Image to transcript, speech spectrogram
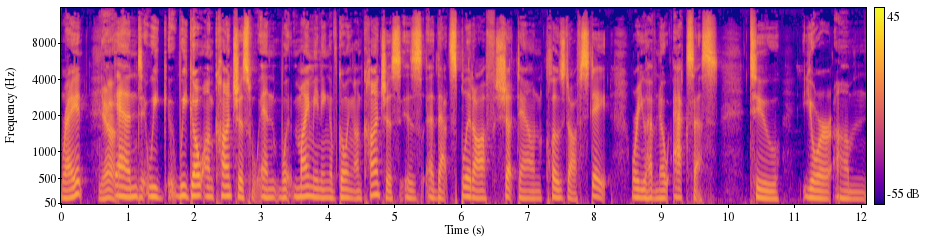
right Yeah. and we we go unconscious and what my meaning of going unconscious is uh, that split off shut down closed off state where you have no access to your um,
